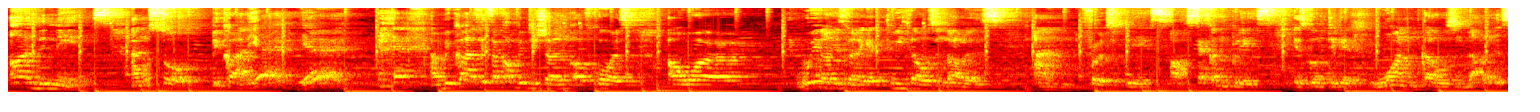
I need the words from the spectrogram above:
on the names. And so because yeah, yeah. and because it's a competition, of course, our winner is gonna get three thousand dollars and first place or second place is going to get one thousand dollars.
